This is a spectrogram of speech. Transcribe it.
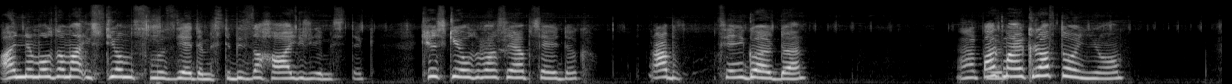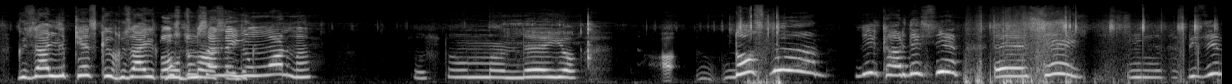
Annem o zaman istiyor musunuz diye demişti. Biz de hayır demiştik. Keşke o zaman şey yapsaydık. Abi seni gördüm. Bak? Minecraft oynuyorum. Güzellik keşke güzellik Dostum modunu sende alsaydık. yum var mı? Dostum bende yok. Dostum! Değil kardeşim. Ee, şey hmm, bizim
